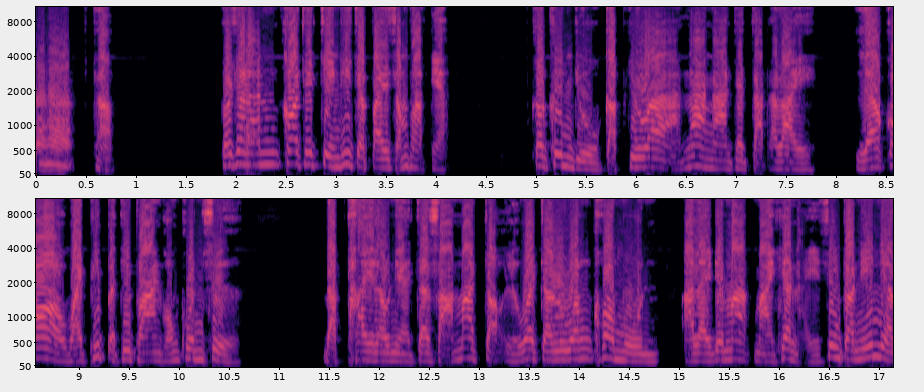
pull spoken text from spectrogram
อ่าฮะครับราะฉะนั้นข้อเท็จจริงที่จะไปสัมผัสเนี่ย ก็ขึ้นอยู่กับที่ว่าหน้างานจะจัดอะไร แล้วก็ไหวพริบปฏิภาณของคนสื่อ แบบไทยเราเนี่ยจะสามารถเจาะหรือว่าจะล้วงข้อมูลอะไรได้มากมายแค่ไหน ซึ่งตอนนี้เนี่ย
